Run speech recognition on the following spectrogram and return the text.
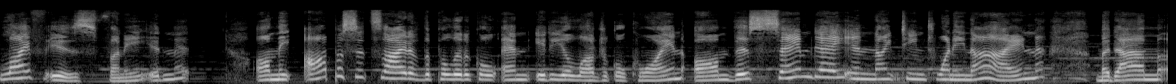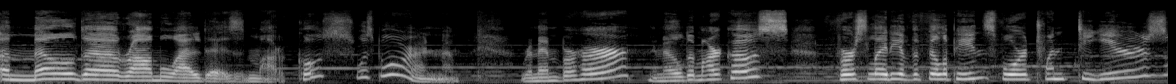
Life is funny, isn't it? On the opposite side of the political and ideological coin, on this same day in 1929, Madame Imelda Romualdez Marcos was born. Remember her? Imelda Marcos, First Lady of the Philippines for 20 years?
